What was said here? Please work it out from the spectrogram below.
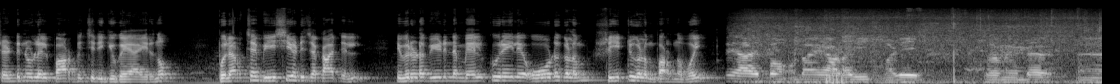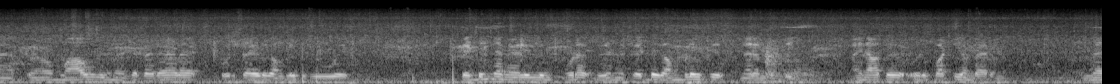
ഷെഡിനുള്ളിൽ പാർപ്പിച്ചിരിക്കുകയായിരുന്നു. പുലർച്ചെ വീശിയടിച്ച കാറ്റിൽ ഇവരുടെ വീടിന്റെ മേൽക്കൂരയിലെ ഓടുകളും ഷീറ്റുകളും പറന്നുപോയി. ആയപ്പോൾ ഉണ്ടായ അടവി മഴയും എന്റെ മാവ് വീണ് ഒരു സൈഡ് കംപ്ലീറ്റ് പോവുകയും ഷെഡിന്റെ മേളിലും കൂടെ വീണ് ഷെഡ് കംപ്ലീറ്റ് നിലം പൊട്ടി അതിനകത്ത് ഒരു പട്ടി ഉണ്ടായിരുന്നു. പിന്നെ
